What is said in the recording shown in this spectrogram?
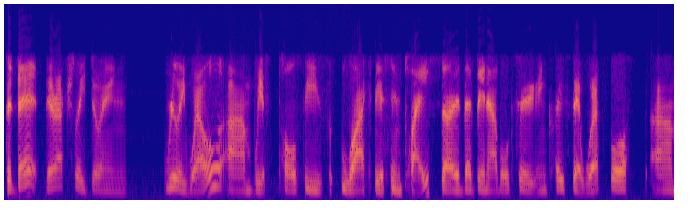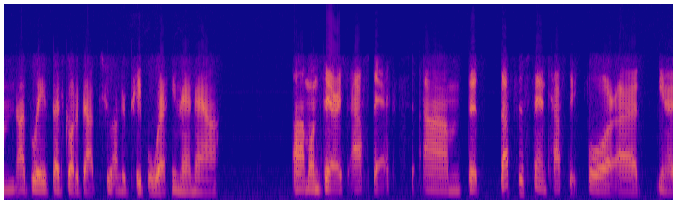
But they're, they're actually doing really well um, with policies like this in place. So they've been able to increase their workforce. Um, I believe they've got about 200 people working there now um, on various aspects. Um, but that's just fantastic for, uh, you know,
